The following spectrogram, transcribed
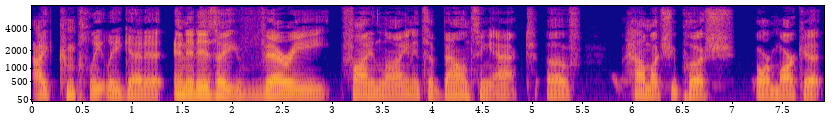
I completely get it. And it is a very fine line. It's a balancing act of how much you push or market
